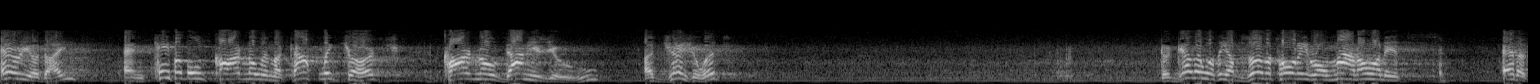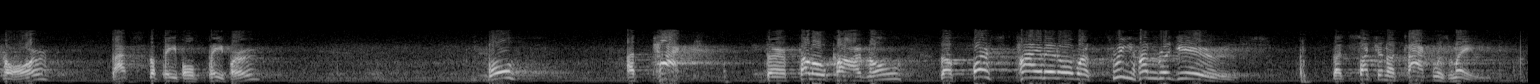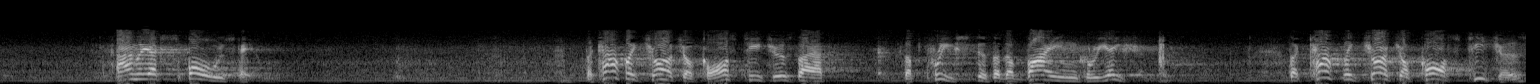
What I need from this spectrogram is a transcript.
erudite, and capable cardinal in the Catholic Church Cardinal Danielou, a Jesuit, together with the Osservatore Romano and its editor, that's the papal paper, both attacked their fellow cardinal the first time in over 300 years that such an attack was made. And they exposed him. The Catholic Church, of course, teaches that the priest is a divine creation. The Catholic Church, of course, teaches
